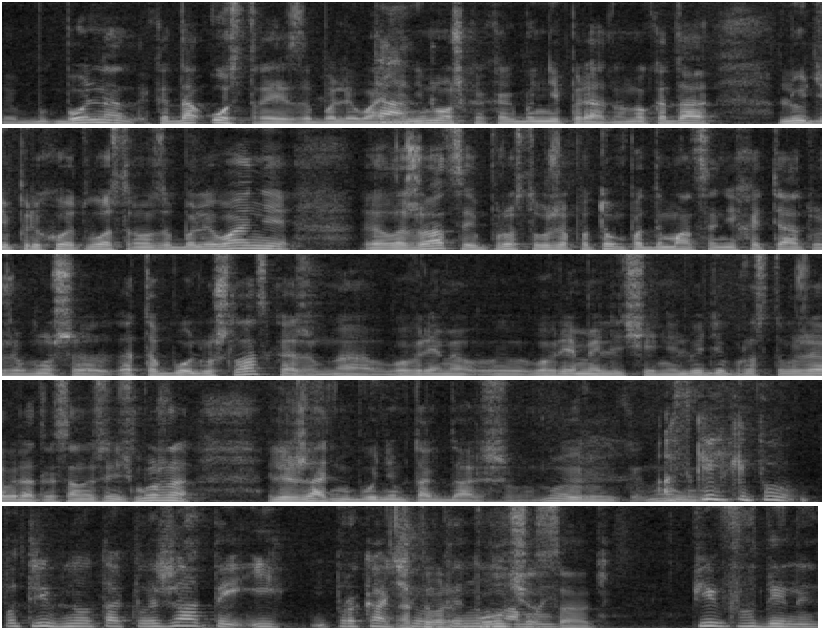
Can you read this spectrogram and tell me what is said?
Э, б- Больно, когда острое заболевание, Так. немножко как бы неприятно. Но когда люди приходят в остром заболевании, э, ложатся и просто уже потом подниматься не хотят уже, потому что эта боль ушла, скажем, на, во, время, э, во время лечения, люди просто уже говорят, Александр Васильевич, можно лежать, мы будем так дальше? Ну, я говорю, ну, А скільки по- потрібно так лежати і прокачувати это ногами? полчаса. Півгодини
